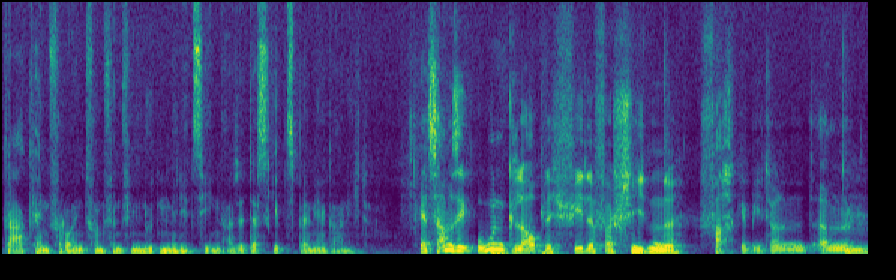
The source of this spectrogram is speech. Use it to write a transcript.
gar kein Freund von Fünf-Minuten-Medizin. Also das gibt es bei mir gar nicht. Jetzt haben Sie unglaublich viele verschiedene Fachgebiete und ähm, mhm.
